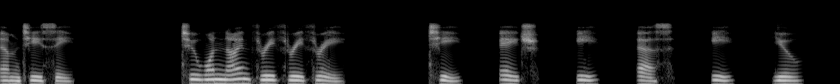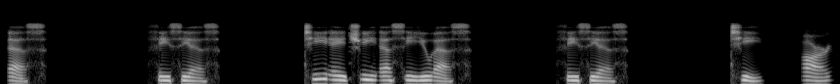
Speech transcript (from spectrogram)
MTC 219333 T H E S E U S. Theseus. T H E S E U S. Theseus. T R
